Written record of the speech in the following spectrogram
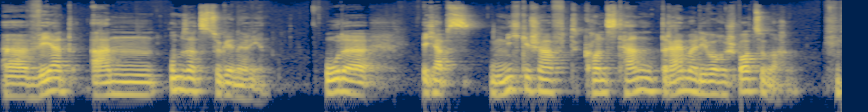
äh, Wert an Umsatz zu generieren. Oder ich habe es nicht geschafft, konstant dreimal die Woche Sport zu machen.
